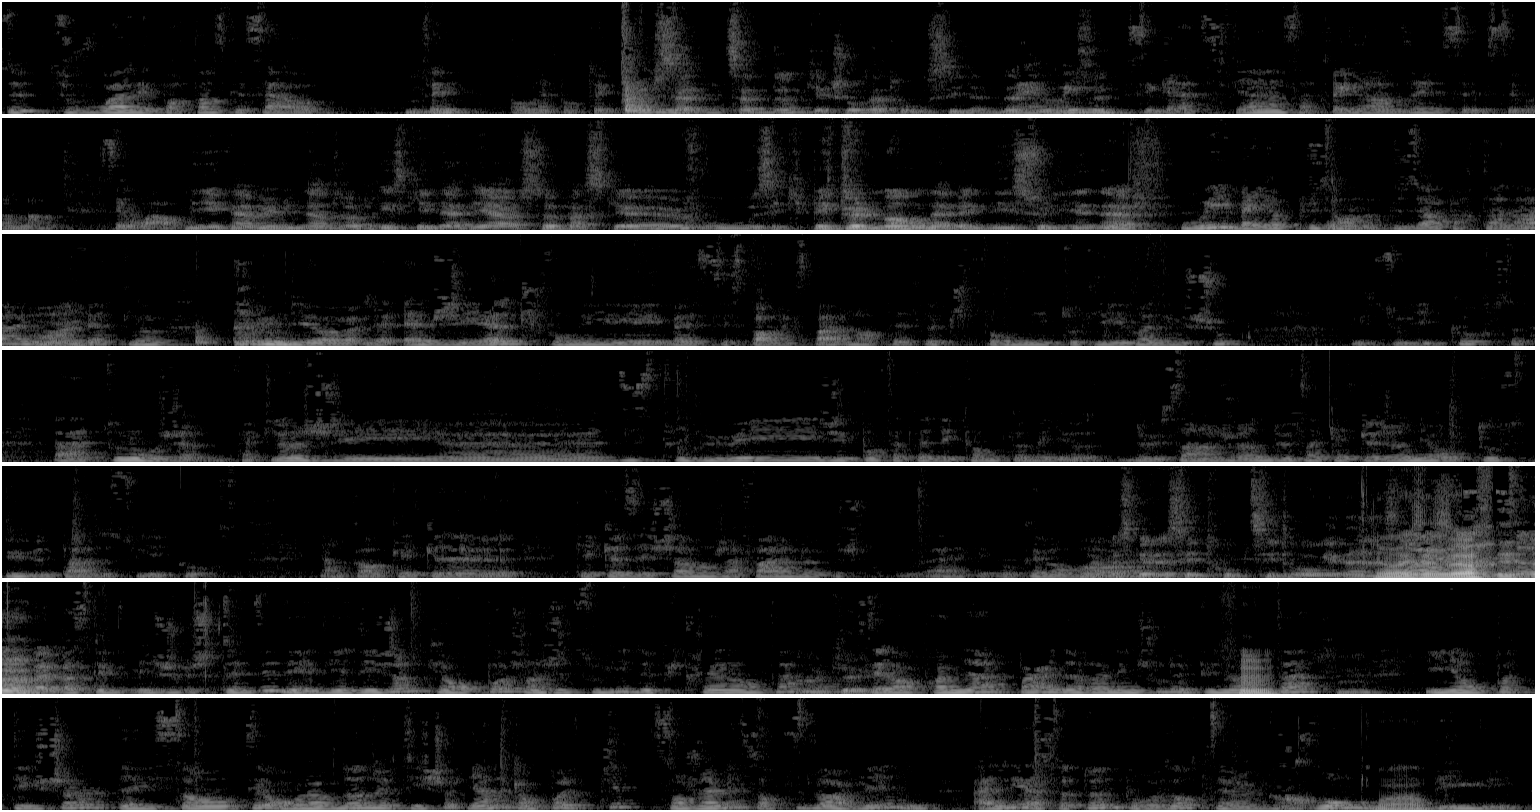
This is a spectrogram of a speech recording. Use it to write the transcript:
tu, tu- vois l'importance que ça a, tu sais, pour n'importe qui. Ça, ça te donne quelque chose à toi aussi là-dedans. ben tu oui, c'est gratifiant, ça te fait grandir, c'est c'est vraiment, c'est wow. Mais il y a quand même une entreprise qui est derrière ça parce que vous équipez tout le monde avec des souliers neufs. Oui, ben il y a plusieurs, on a plusieurs partenaires en fait. Là. il y a le FGL qui fournit les, ben c'est Sport Expert en fait, là, qui fournit tous les running shoes, les souliers de course à tous nos jeunes. Fait que là j'ai euh, distribué, j'ai pas fait le décompte, là, mais il y a 200 jeunes, 200 quelques jeunes, ils ont tous eu une paire de souliers de course. Il y a encore quelques, quelques échanges à faire là, auxquels on Ouais, va. parce que là, c'est trop petit, trop grand. Ouais, c'est ça. Ben, parce que je, je te dis, il y a des gens qui n'ont pas changé de souliers depuis très longtemps. C'est leur première paire de running shoes depuis Hmm. longtemps. Hmm. Ils n'ont pas de t-shirt. Ils sont, tu sais, on leur donne un t-shirt. Il y en a qui n'ont pas le kit. Ils sont jamais sortis de leur ville. Aller à Sutton, c'est un gros Wow. deal.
